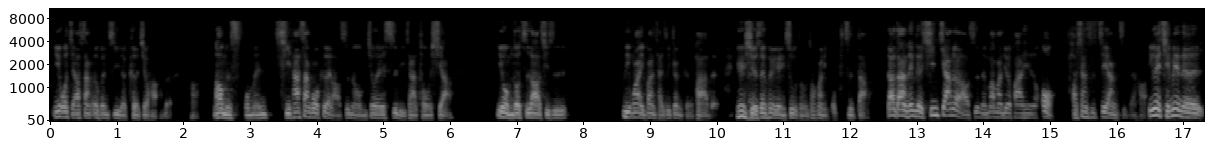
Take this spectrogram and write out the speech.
因为我只要上二分之一的课就好了。好，然后我们我们其他上过课的老师呢，我们就会私底下偷笑，因为我们都知道其实。另外一半才是更可怕的，因为学生会给你出什么状况你都不知道。那当然，那个新加入的老师呢，慢慢就发现说，哦，好像是这样子的哈。因为前面的，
